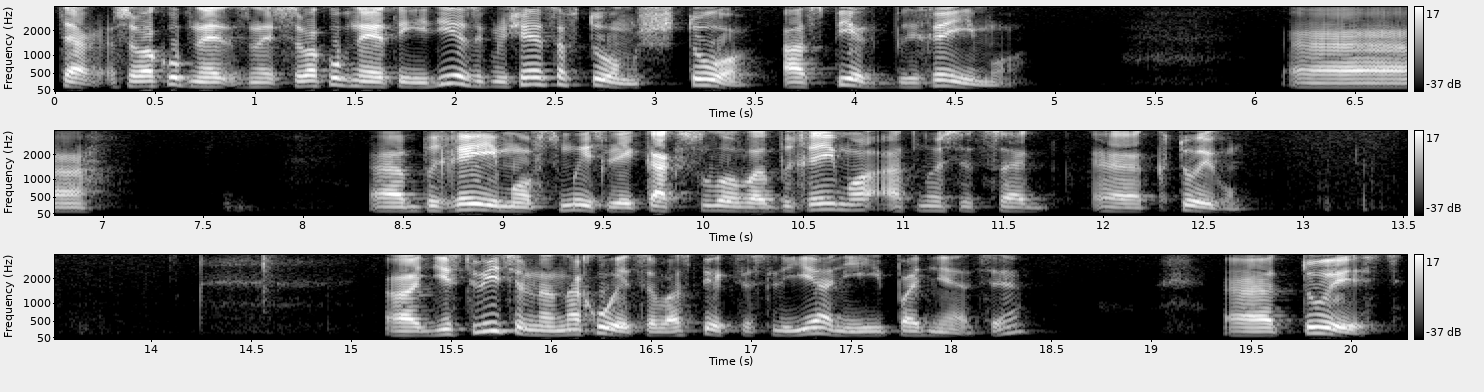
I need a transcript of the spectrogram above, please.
Так, совокупная, значит, совокупная эта идея заключается в том, что аспект Бгеймо, э, э, Бгеймо в смысле, как слово Бгеймо относится к Тойгу, действительно находится в аспекте слияния и поднятия, а, то есть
